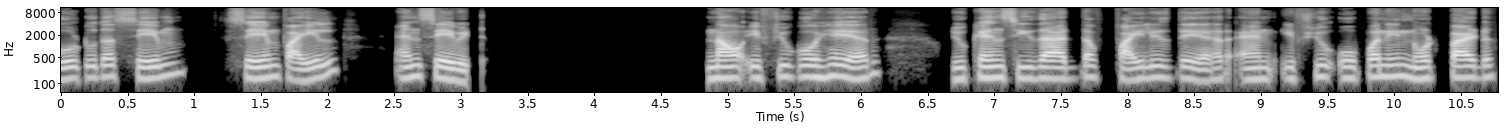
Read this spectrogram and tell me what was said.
go to the same same file and save it. Now if you go here you can see that the file is there. And if you open in notepad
